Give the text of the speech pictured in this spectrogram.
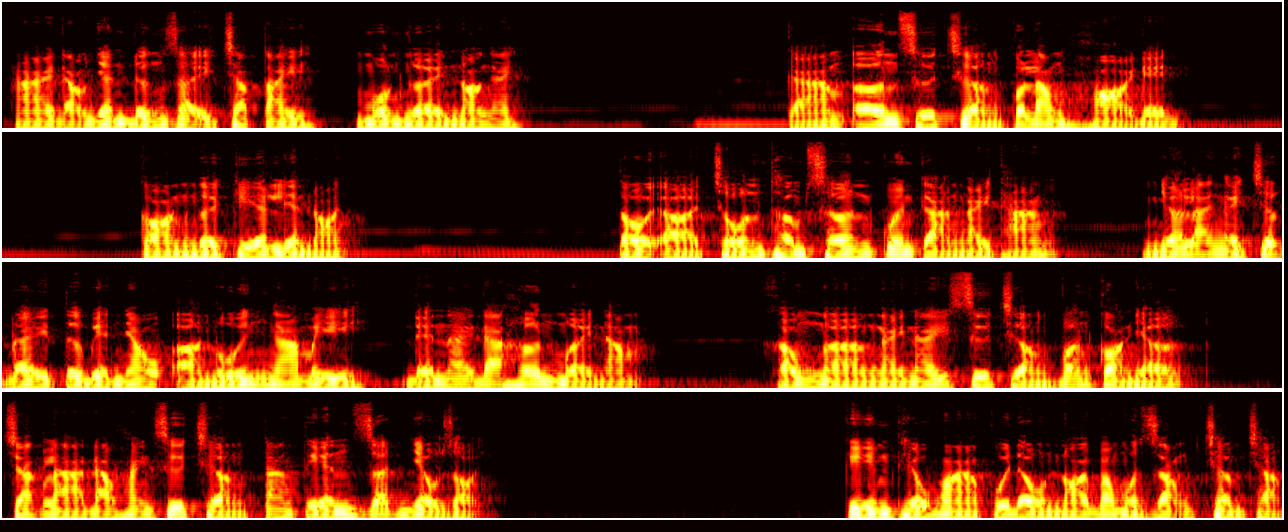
Hai đạo nhân đứng dậy chắp tay Một người nói ngay. Cảm ơn sư trưởng có lòng hỏi đến. Còn người kia liền nói. Tôi ở trốn thâm sơn quên cả ngày tháng Nhớ lại ngày trước đây từ biệt nhau ở núi Nga Mi Đến nay đã hơn 10 năm. Không ngờ ngày nay sư trưởng vẫn còn nhớ. Chắc là đạo hạnh sư trưởng tăng tiến rất nhiều rồi. Kim Thiếu Hòa cúi đầu nói bằng một giọng trầm trầm.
